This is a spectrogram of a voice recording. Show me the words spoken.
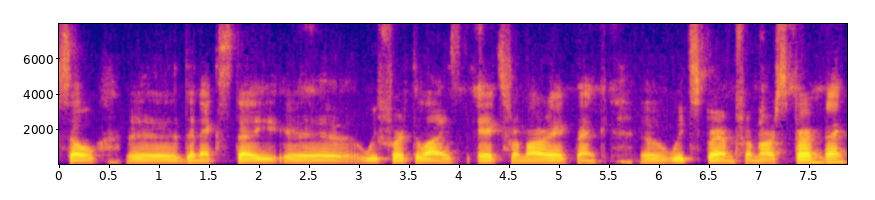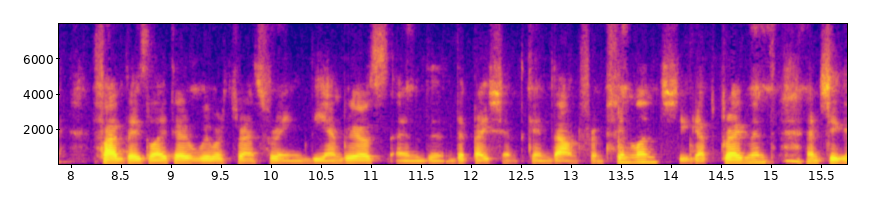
So uh, the next day, uh, we fertilized eggs from our egg bank uh, with sperm from our sperm bank. Five days later, we were transferring the embryos, and the, patient came down from Finland. She got pregnant, and she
